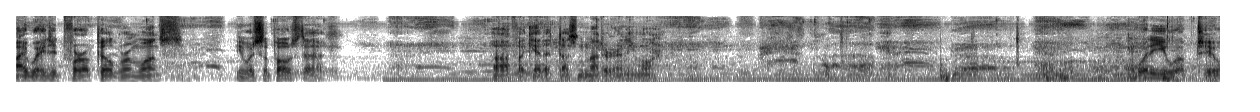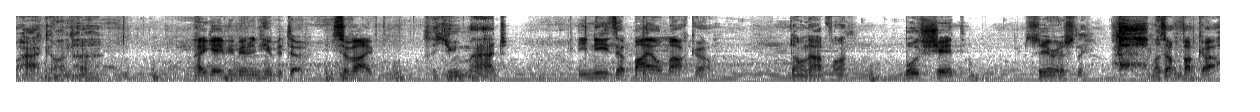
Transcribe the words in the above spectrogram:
I waited for a pilgrim once. He was supposed to... Ah, forget it. Doesn't matter anymore. What are you up to, Hakon, huh? I gave him an inhibitor. He survived. Are you mad? He needs a biomarker. Don't have one. Bullshit. Seriously. Motherfucker.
